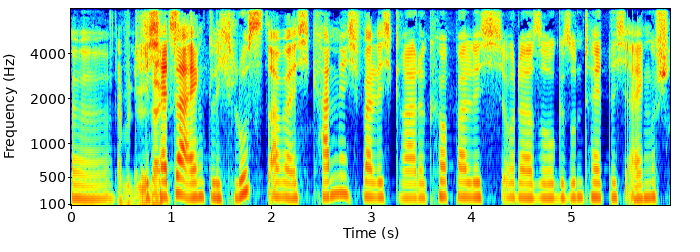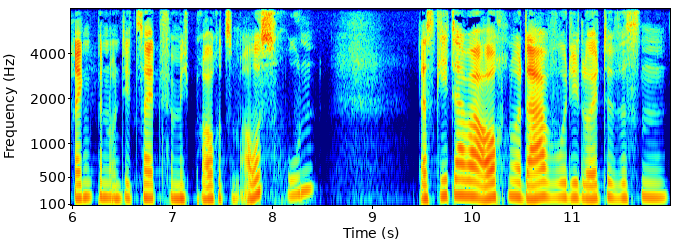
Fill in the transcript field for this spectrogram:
äh, ich sagst- hätte eigentlich Lust, aber ich kann nicht, weil ich gerade körperlich oder so gesundheitlich eingeschränkt bin und die Zeit für mich brauche zum Ausruhen. Das geht aber auch nur da, wo die Leute wissen,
